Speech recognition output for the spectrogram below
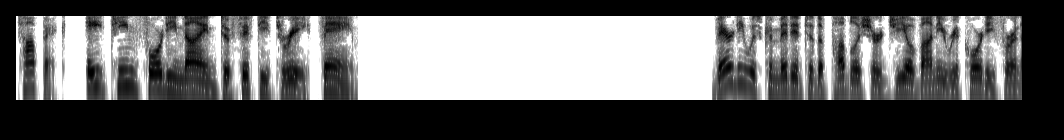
Topic 1849 to 53 fame Verdi was committed to the publisher Giovanni Ricordi for an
